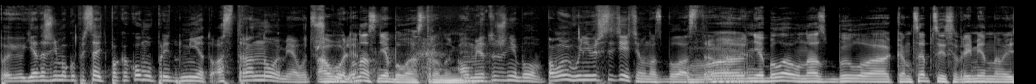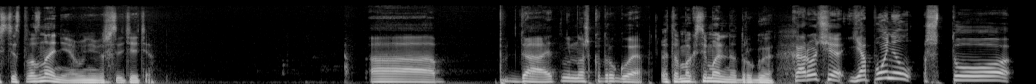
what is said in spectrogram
я даже не могу представить, по какому предмету, астрономия вот в А вот школе. у нас не было астрономии. А у меня тоже не было. По-моему, в университете у нас была астрономия. Не было, у нас было концепции современного естествознания в университете. А, да, это немножко другое. Это максимально другое. Короче, я понял, что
